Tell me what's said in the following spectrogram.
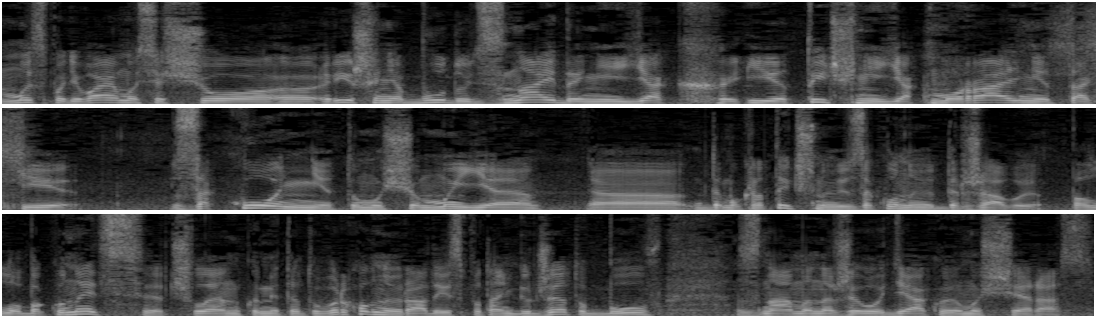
Ми сподіваємося, що рішення будуть знайдені як і етичні, як моральні, так і законні, тому що ми є е, демократичною законною державою. Павло Бакунець, член комітету Верховної Ради із питань бюджету, був з нами наживо. Дякуємо ще раз.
